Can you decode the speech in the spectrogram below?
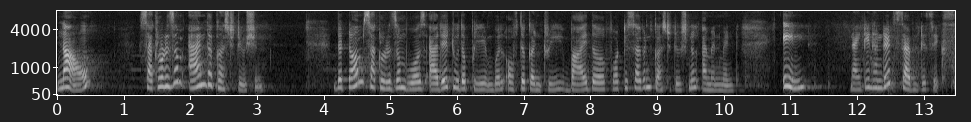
Now, secularism and the constitution. The term secularism was added to the preamble of the country by the 47th constitutional amendment in 1976.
